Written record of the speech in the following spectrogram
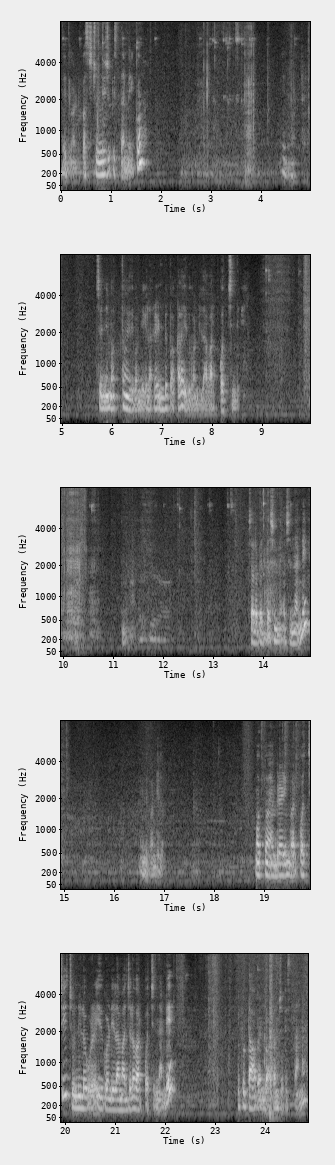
ఇదిగోండి ఫస్ట్ చున్నీ చూపిస్తాను మీకు. ఇదిగోండి చున్నీ మొత్తం ఇదిగోండి ఇలా రెండు పక్కల ఇదిగోండి ఇలా వర్క్ వచ్చింది. చాలా పెద్ద చున్నీ వచ్చిందండి. ఇదిగోండి మొత్తం ఎంబ్రాయిడింగ్ వర్క్ వచ్చి చున్నీలో కూడా ఇదిగోండి ఇలా మధ్యలో వర్క్ వచ్చిందండి. ఇప్పుడు టాప్ అండ్ బాటమ్ చూపిస్తాను.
